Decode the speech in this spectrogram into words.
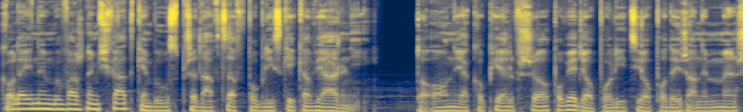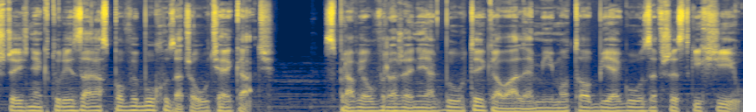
Kolejnym ważnym świadkiem był sprzedawca w pobliskiej kawiarni. To on jako pierwszy opowiedział policji o podejrzanym mężczyźnie, który zaraz po wybuchu zaczął uciekać. Sprawiał wrażenie, jakby utykał, ale mimo to biegł ze wszystkich sił.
